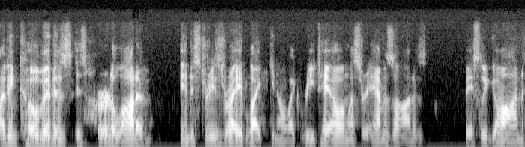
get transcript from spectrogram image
I think COVID has, has hurt a lot of industries, right? Like, you know, like retail, unless you're Amazon is basically gone.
